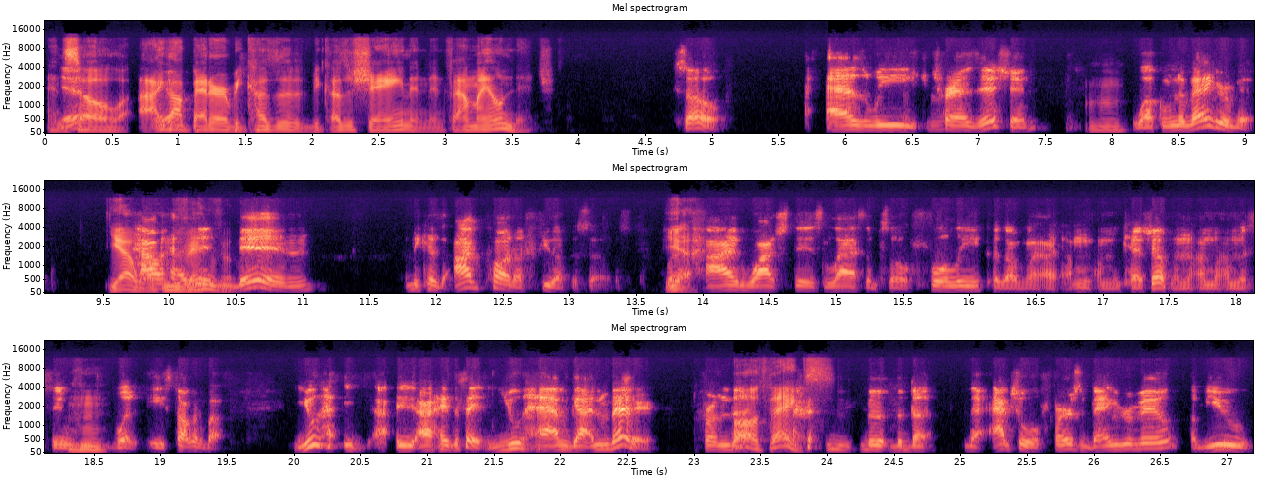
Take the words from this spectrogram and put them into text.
And Yeah. so I Yeah. got better because of because of Shane and, and found my own niche. So as we Mm-hmm. transition, Mhm. welcome to Vangerville. Yeah, How welcome to has it been? Because I've caught a few episodes. but Yeah. I watched this last episode fully because I'm, like, I'm I'm gonna catch up. I'm I'm, I'm gonna see Mhm. what he's talking about. You, ha- I, I hate to say it, you have gotten better from the Oh, thanks. the, the the the actual first bang reveal of you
